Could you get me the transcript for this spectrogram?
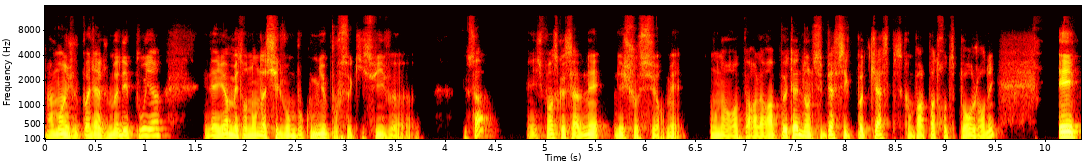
Vraiment, je ne veux pas dire que je me dépouille. Hein. Et d'ailleurs, mes tendons d'Achille vont beaucoup mieux pour ceux qui suivent tout ça. Et je pense que ça venait des chaussures. Mais on en reparlera peut-être dans le Super Podcast parce qu'on ne parle pas trop de sport aujourd'hui. Et,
